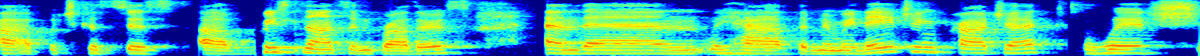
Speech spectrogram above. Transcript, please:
uh, which consists of priests, nuns, and brothers. And then we have the Memory and Aging Project, which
